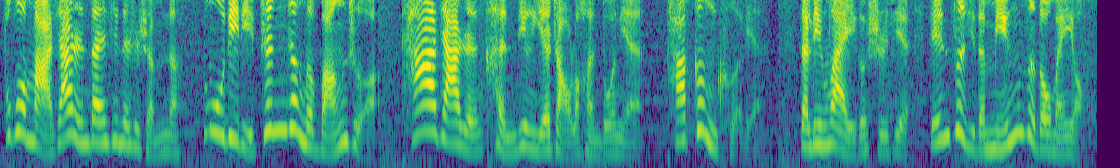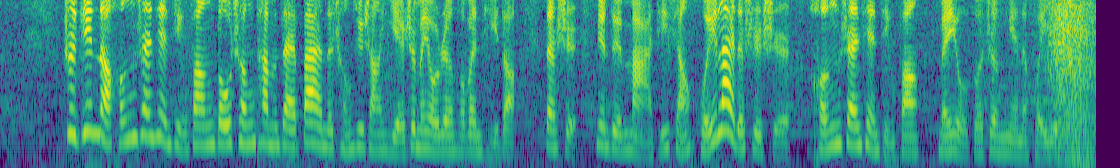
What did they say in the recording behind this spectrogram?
不过马家人担心的是什么呢？墓地里真正的亡者，他家人肯定也找了很多年。他更可怜，在另外一个世界，连自己的名字都没有。至今呢，衡山县警方都称他们在办案的程序上也是没有任何问题的。但是面对马吉祥回来的事实，衡山县警方没有做正面的回应。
